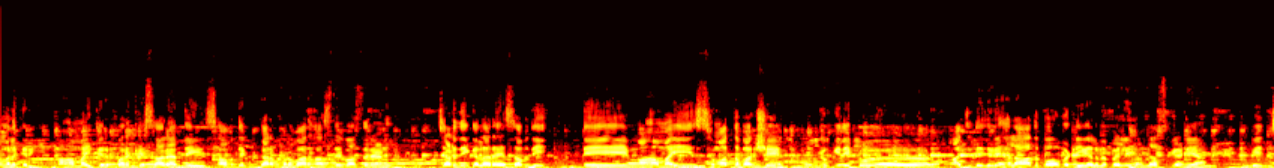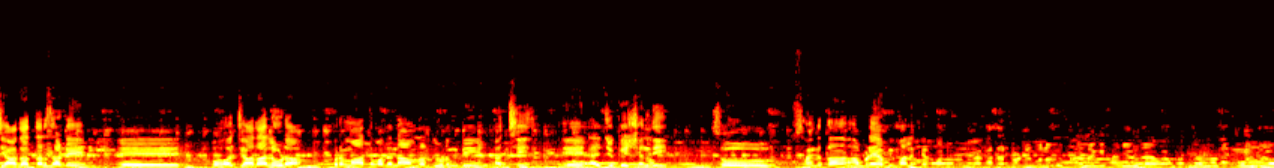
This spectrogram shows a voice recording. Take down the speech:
ਅਮਲ ਕਰੀਏ। ਮਹਾਮਾਈ ਕਿਰਪਾ ਰੱਖੇ ਸਾਰਿਆਂ ਤੇ, ਸਭ ਦੇ ਘਰ ਪਰਿਵਾਰ ਹੱਸਦੇ ਵਸਦੇ ਰਹਿਣ, ਚੜ੍ਹਦੀ ਕਲਾ ਰਹੇ ਸਭ ਦੀ ਤੇ ਮਹਾਮਾਈ ਸਮਤ ਬਖਸ਼ੇ, ਕਿਉਂਕਿ ਦੇਖੋ ਅੱਜ ਦੇ ਜਿਹੜੇ ਹਾਲਾਤ ਬਹੁਤ ਵੱਡੀ ਗੱਲ ਮੈਂ ਪਹਿਲੇ ਹੀ ਤੁਹਾਨੂੰ ਦੱਸ ਕੇ ਹਟਿਆ ਵੀ ਜ਼ਿਆਦਾਤਰ ਸਾਡੇ ਬਹੁਤ ਜ਼ਿਆਦਾ ਲੋੜ ਆ ਪਰਮਾਤਮਾ ਦੇ ਨਾਮ ਨਾਲ ਜੁੜਨ ਦੀ ਅੱਛੀ ਐਜੂਕੇਸ਼ਨ ਦੀ। ਸੋ ਸੰਗਤਾਂ ਆਪਣੇ ਆਪ ਹੀ ਮਾਲਕ ਕਿਰਪਾ ਕਰੇ ਲਗਾਤਾਰ ਤੁਹਾਡੇ ਵੱਲੋਂ ਵੀ ਉਪਰਾਲਾ ਕੀਤਾ ਜਾਂਦਾ ਹੈ। ਵਕਤਾਂ ਤੇ ਪਹੁੰਚ ਜਾਓ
